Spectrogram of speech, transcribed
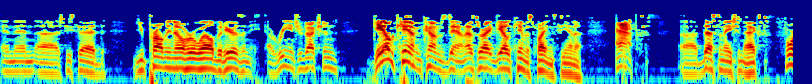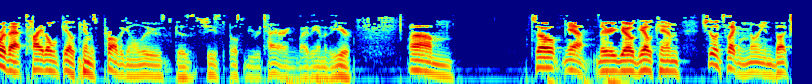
And then uh, she said, You probably know her well, but here's an, a reintroduction. Gail Kim comes down. That's right, Gail Kim is fighting Sienna at uh, Destination X for that title. Gail Kim is probably going to lose because she's supposed to be retiring by the end of the year. Um, so yeah, there you go, Gail Kim. She looks like a million bucks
